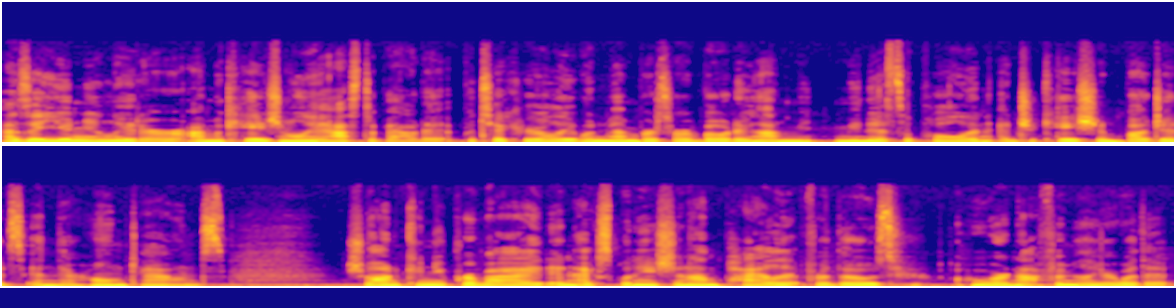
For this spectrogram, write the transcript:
As a union leader, I'm occasionally asked about it, particularly when members are voting on municipal and education budgets in their hometowns. Sean, can you provide an explanation on pilot for those who are not familiar with it?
